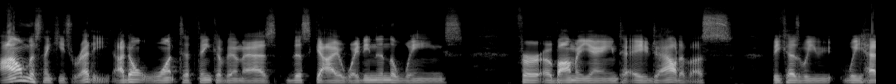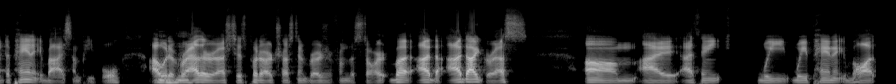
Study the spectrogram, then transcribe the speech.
I almost think he's ready. I don't want to think of him as this guy waiting in the wings for Aubameyang to age out of us because we we had to panic buy some people. I would mm-hmm. have rather us just put our trust in Broja from the start, but I, I digress. Um, I I think we we panic bought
